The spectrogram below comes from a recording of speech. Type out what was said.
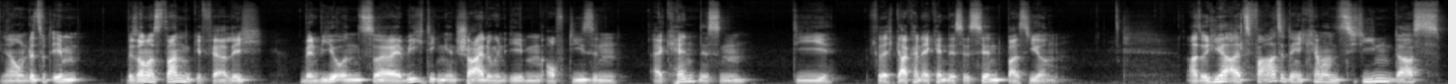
Ja, und das wird eben besonders dann gefährlich, wenn wir unsere wichtigen Entscheidungen eben auf diesen Erkenntnissen, die vielleicht gar keine Erkenntnisse sind, basieren. Also hier als Fazit, denke ich, kann man ziehen, dass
